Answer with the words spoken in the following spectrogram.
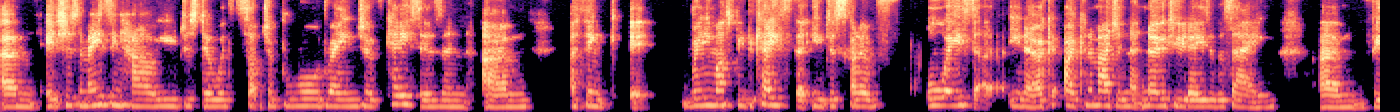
um, it's just amazing how you just deal with such a broad range of cases. And um, I think it really must be the case that you just kind of always, uh, you know, I, c- I can imagine that no two days are the same um, for,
